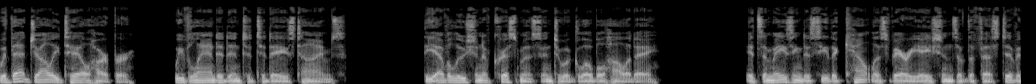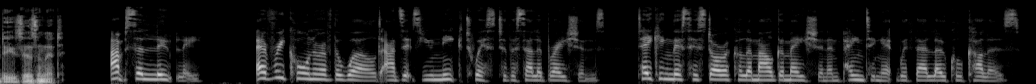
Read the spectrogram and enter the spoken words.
With that jolly tale, Harper, we've landed into today's times. The evolution of Christmas into a global holiday. It's amazing to see the countless variations of the festivities, isn't it? Absolutely. Every corner of the world adds its unique twist to the celebrations, taking this historical amalgamation and painting it with their local colors.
